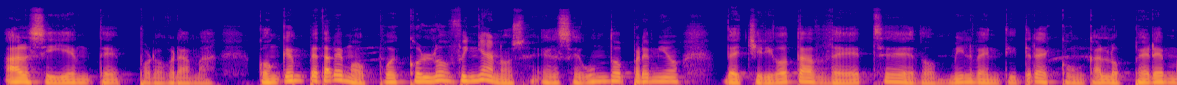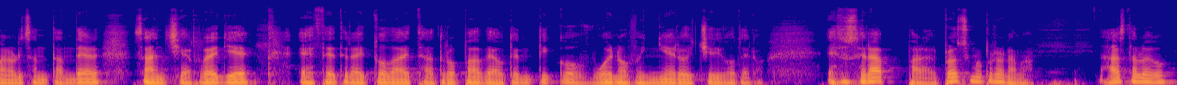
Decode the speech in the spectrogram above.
al siguiente programa. ¿Con qué empezaremos? Pues con Los Viñanos, el segundo premio de chirigotas de este 2023, con Carlos Pérez, Manuel Santander, Sánchez Reyes, etcétera, y toda esta tropa de auténticos buenos viñeros y chirigoteros. Eso será para el próximo programa. Hasta luego.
